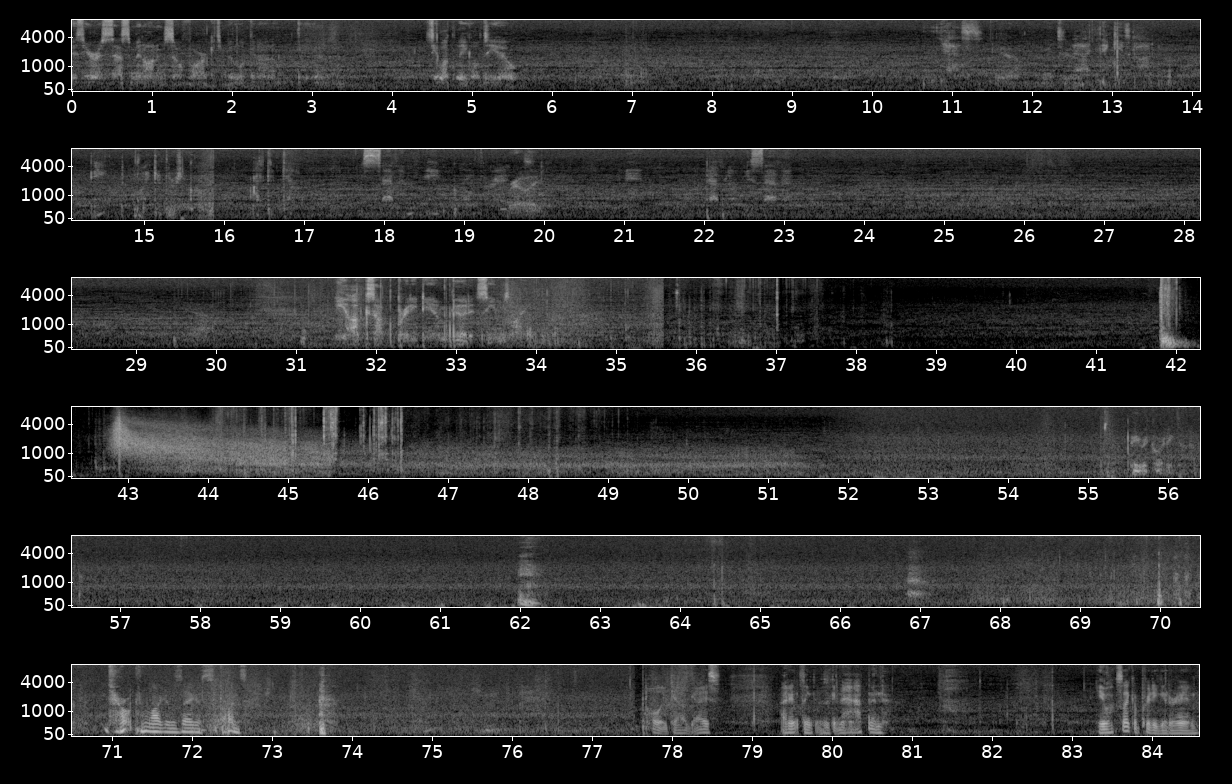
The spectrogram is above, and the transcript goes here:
Is your assessment on him so far? Because you've been looking at him. Does he look legal to you? Yes. Yeah, me too. And I think he's got eight. Like if there's growth, I could count seven, eight growth rates. Really? I mean, definitely seven. Hooks up pretty damn good, it seems like. Are you recording? Gerald can like a Sega studs. Holy cow, guys. I didn't think it was gonna happen. He looks like a pretty good ram.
